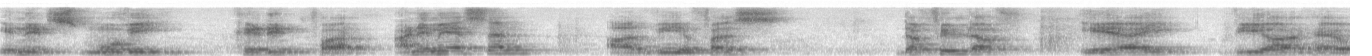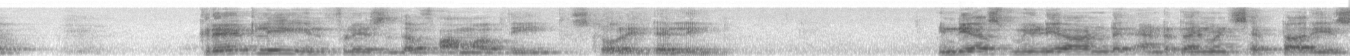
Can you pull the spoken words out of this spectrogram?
in its movie credit for animation or VFS. The field of AI, VR have greatly influenced the form of the storytelling. India's media and entertainment sector is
